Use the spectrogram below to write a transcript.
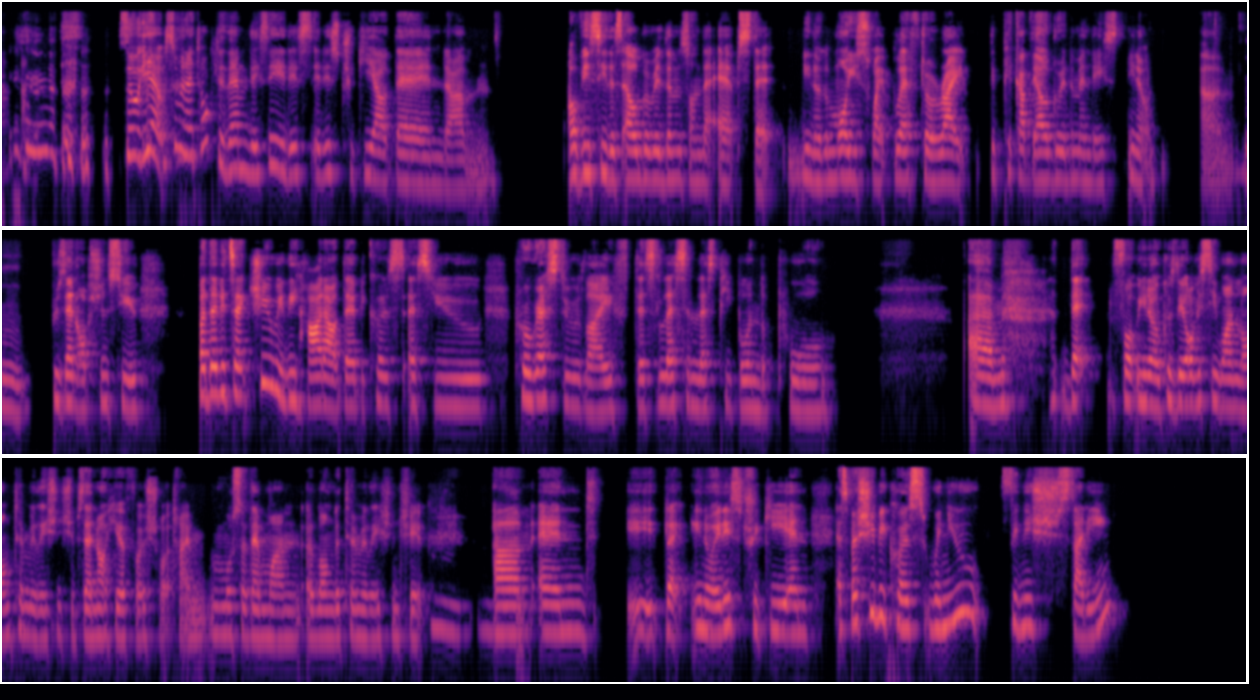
So yeah, so when I talk to them, they say it is it is tricky out there, and um, obviously there's algorithms on the apps that you know the more you swipe left or right, they pick up the algorithm and they you know um Mm. present options to you. But that it's actually really hard out there because as you progress through life, there's less and less people in the pool. Um, that for you know, because they obviously want long-term relationships. They're not here for a short time. Most of them want a longer-term relationship. Mm, mm. Um, and it like you know, it is tricky, and especially because when you finish studying,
